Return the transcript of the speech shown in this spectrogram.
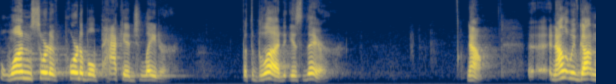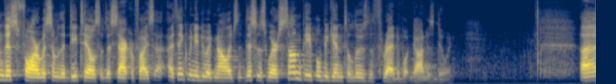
one sort of portable package later. But the blood is there. Now, uh, now that we've gotten this far with some of the details of the sacrifice, I think we need to acknowledge that this is where some people begin to lose the thread of what God is doing. Uh,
